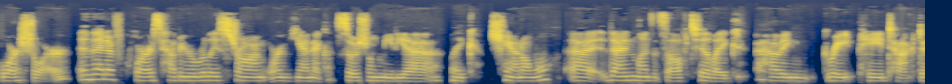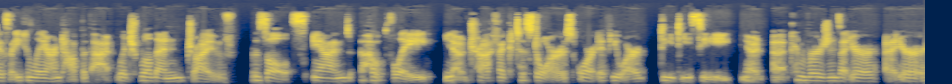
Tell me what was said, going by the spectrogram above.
for sure. And then, of course, having a really strong organic social media like channel uh, then lends itself to like having great paid tactics that you can layer on top of that, which will then drive results and hopefully you know traffic to stores or if you are DTC you know uh, conversions at your at your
